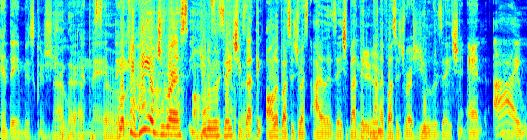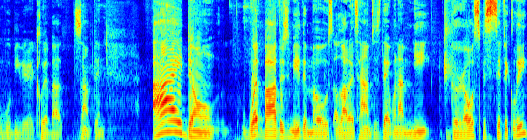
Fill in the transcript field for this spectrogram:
and they misconstrue Another it. And they, they, Well, can we uh-uh. address Oh, utilization? Because I think all of us address idolization, but I think Yeah. none of us address utilization. And I mm-hmm. will be very clear about something. I don't. What bothers me the most a lot of times is that when I meet girls specifically,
